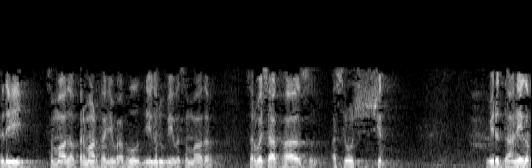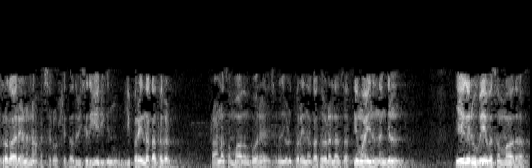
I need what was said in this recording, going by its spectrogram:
ഇത് ഈ സംവാദ പരമാർത്ഥ അഭൂത് ഏകരൂപേവ സംവാദ സർവശാഖാസു അശ്രോഷ്യത് വിരുദ്ധ അനേക പ്രകാരേണ അശ്രോഷ്യത് അത് വിശദീകരിക്കുന്നു. ഈ പറയുന്ന കഥകൾ പ്രാണസംവാദം പോലെ ശ്രുതികളിൽ പറയുന്ന കഥകളെല്ലാം സത്യമായിരുന്നെങ്കിൽ ഏകരൂപേവ സംവാദ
